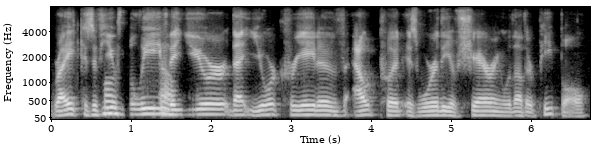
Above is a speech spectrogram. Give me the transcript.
right? Because if you Most- believe oh. that your that your creative output is worthy of sharing with other people,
